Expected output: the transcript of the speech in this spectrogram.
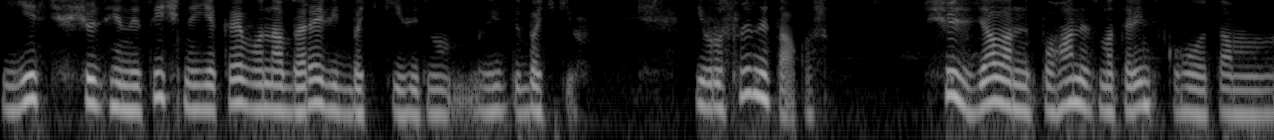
Є щось генетичне, яке вона бере від батьків. Від, від батьків. І в рослини також. Щось взяла непогане з материнського там.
